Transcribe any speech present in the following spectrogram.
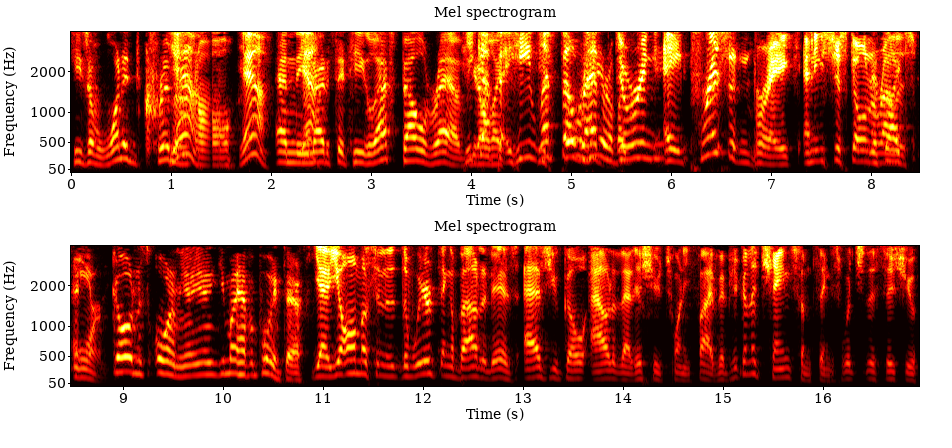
He's a wanted criminal. Yeah. yeah and the yeah. United States. He left Belle Reve. He you know, got like, he left Belle Reve during he, a prison break, and he's just going around like, this orm. Going this orm. Yeah, yeah, you might have a point there. Yeah, you almost. And the weird thing about it is, as you go out of that issue 25, if you're going to change some things, which this issue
